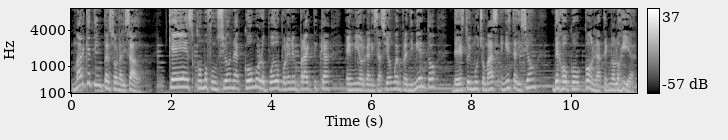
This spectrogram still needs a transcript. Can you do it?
Marketing personalizado. ¿Qué es? ¿Cómo funciona? ¿Cómo lo puedo poner en práctica en mi organización o emprendimiento? De esto y mucho más en esta edición de Joco con la tecnología.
